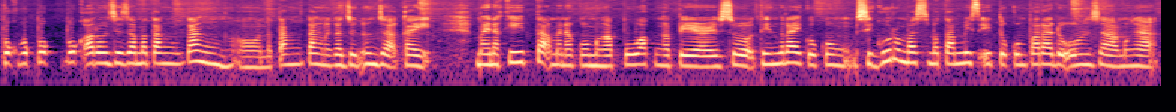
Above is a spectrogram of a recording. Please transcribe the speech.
puk puk puk puk aron siya matangtang. O natangtang nagadyon unja kay may nakita man ako mga puwak nga pear so tinry ko kung siguro mas matamis ito kumpara doon sa mga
